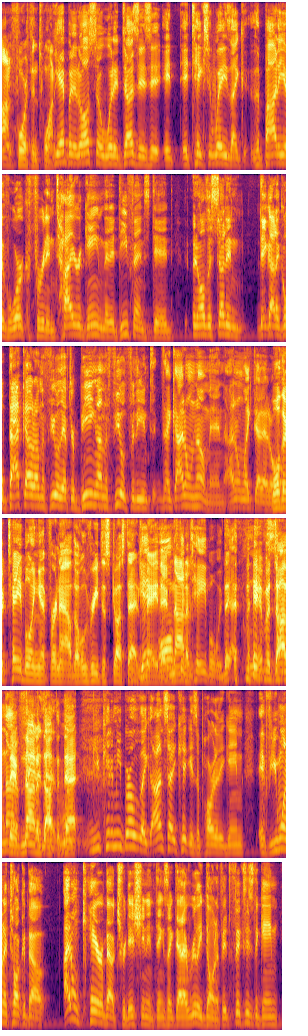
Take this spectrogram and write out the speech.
on fourth and twenty. Yeah, but it also what it does is it, it it takes away like the body of work for an entire game that a defense did, and all of a sudden they got to go back out on the field after being on the field for the like I don't know, man, I don't like that at all. Well, they're tabling it for now. They'll rediscuss that in Get May. They have not the ad- table with they, that. They have adopted. They have not adopted that. What- you kidding me, bro? Like onside kick is a part of the game. If you want to talk about, I don't care about tradition and things like that. I really don't. If it fixes the game,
